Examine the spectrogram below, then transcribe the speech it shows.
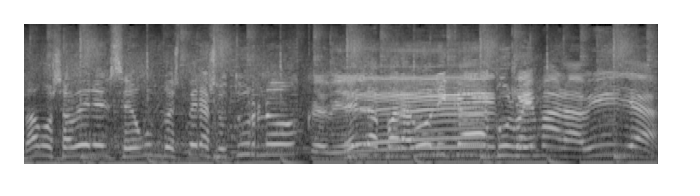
Vamos a ver, el segundo espera su turno. ¡Qué bien! En la parabólica, curva, ¡Qué maravilla!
